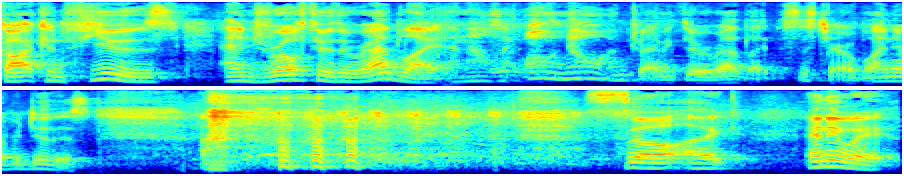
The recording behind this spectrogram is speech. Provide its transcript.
got confused and drove through the red light. And I was like, oh no, I'm driving through a red light. This is terrible. I never do this. so, like, anyway,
